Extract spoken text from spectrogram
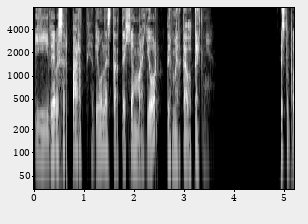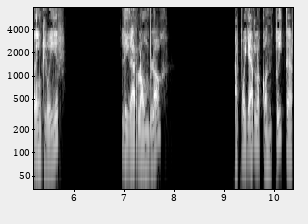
y debe ser parte de una estrategia mayor de mercadotecnia. Esto puede incluir ligarlo a un blog, apoyarlo con Twitter,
